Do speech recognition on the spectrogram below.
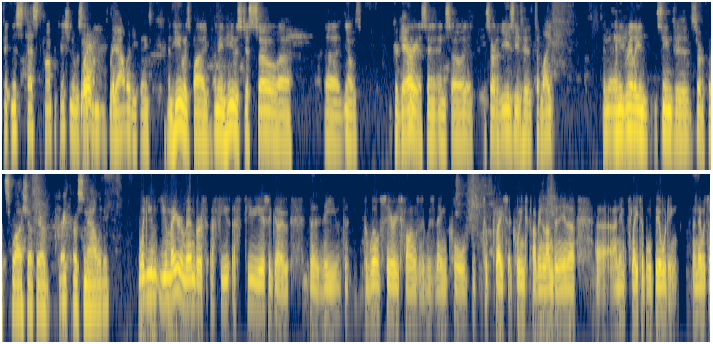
fitness test competition. It was like one of these reality things, and he was by. I mean, he was just so you know gregarious and, and so sort of easy to, to like and, and he really seemed to sort of put squash out there. Great personality. Well, you you may remember a few a few years ago, the the the, the World Series finals, as it was then called, took place at Queen's Club in London in a uh, an inflatable building, and there was a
